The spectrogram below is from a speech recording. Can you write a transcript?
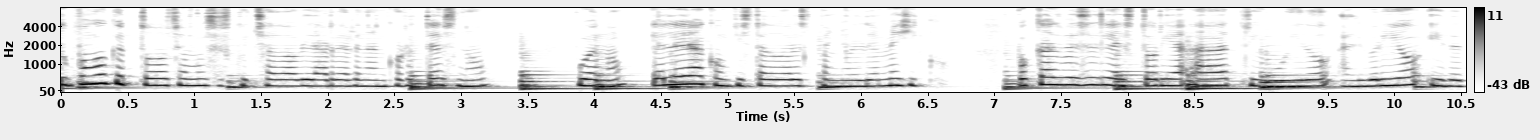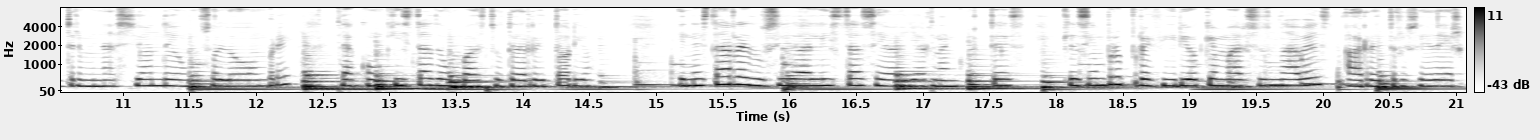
Supongo que todos hemos escuchado hablar de Hernán Cortés, ¿no? Bueno, él era conquistador español de México. Pocas veces la historia ha atribuido al brío y determinación de un solo hombre la conquista de un vasto territorio. En esta reducida lista se halla Hernán Cortés, que siempre prefirió quemar sus naves a retroceder.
